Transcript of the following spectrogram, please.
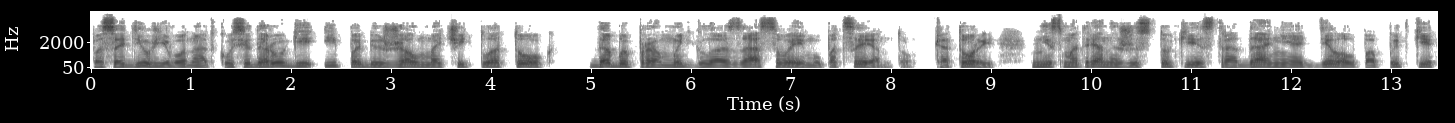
Посадил его на откосе дороги и побежал мочить платок, дабы промыть глаза своему пациенту который, несмотря на жестокие страдания, делал попытки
